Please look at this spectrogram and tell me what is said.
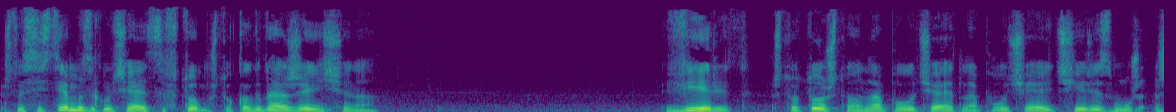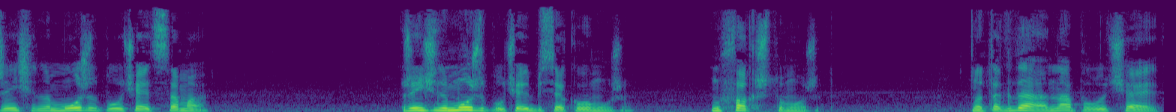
Что система заключается в том, что когда женщина верит, что то, что она получает, она получает через мужа. Женщина может получать сама. Женщина может получать без всякого мужа. Ну, факт, что может. Но тогда она получает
